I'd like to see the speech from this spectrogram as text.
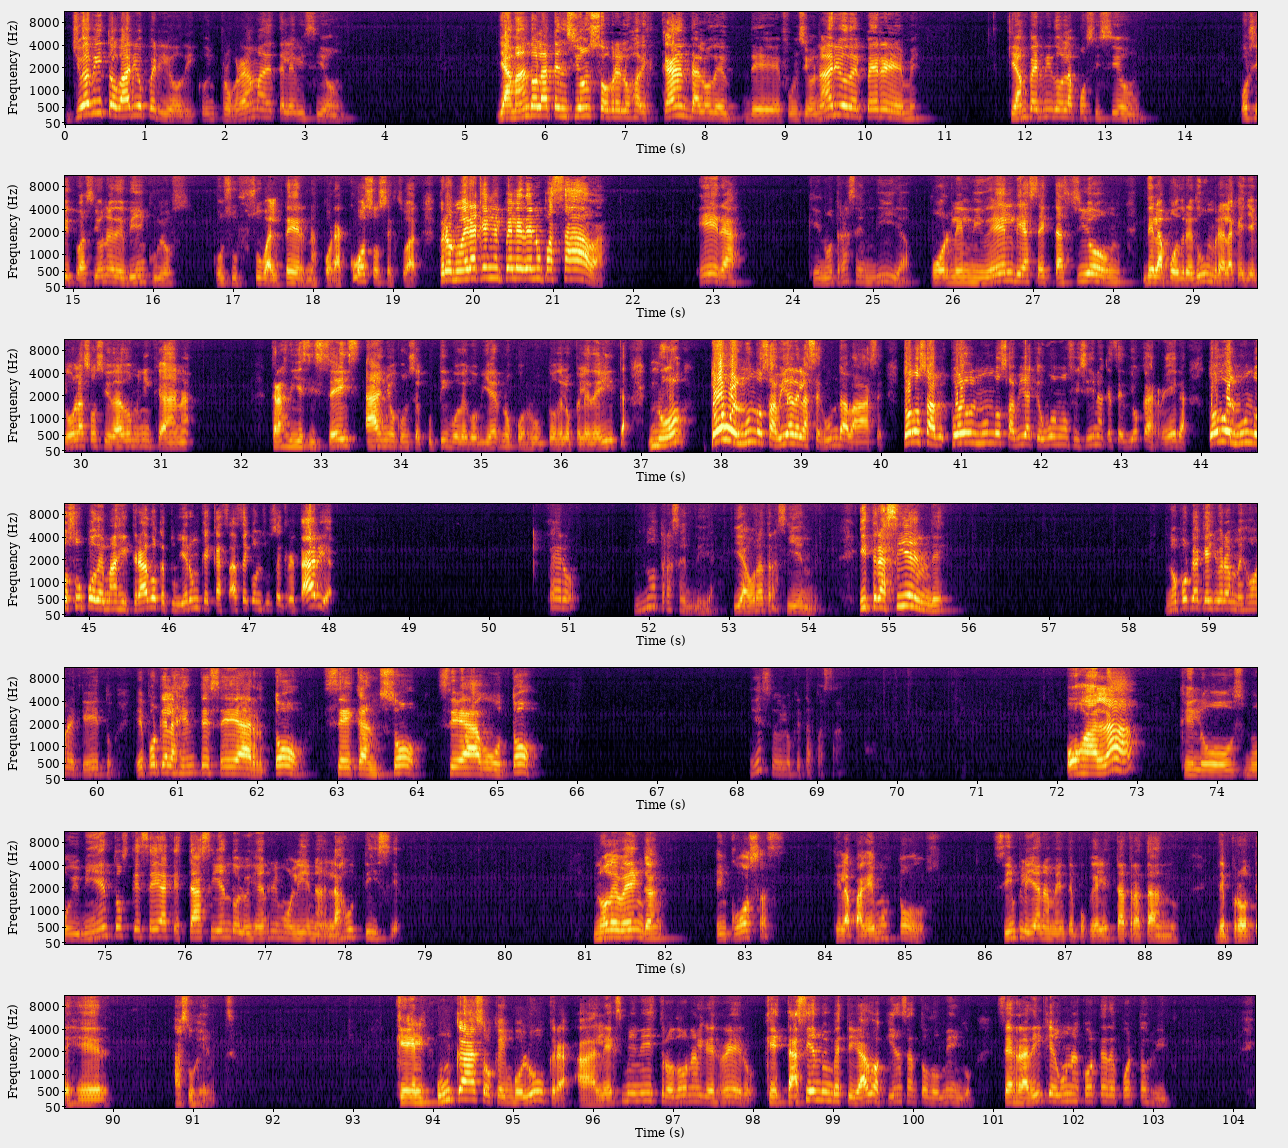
Yo he visto varios periódicos y programas de televisión llamando la atención sobre los escándalos de, funcionarios del PRM que han perdido la posición por situaciones de vínculos con sus subalternas, por acoso sexual. Pero no era que en el PLD no pasaba, era que no trascendía por el nivel de aceptación de la podredumbre a la que llegó la sociedad dominicana tras 16 años consecutivos de gobierno corrupto de los PLDistas. No, todo el mundo sabía de la segunda base, todo, todo el mundo sabía que hubo una oficina que se dio carrera, todo el mundo supo de magistrados que tuvieron que casarse con su secretaria. Pero no trascendía y ahora trasciende. Y trasciende, no porque aquello era mejor que esto, es porque la gente se hartó, se cansó, se agotó. Eso es lo que está pasando. Ojalá que los movimientos que sea que está haciendo Luis Henry Molina en la justicia no devengan en cosas que la paguemos todos, simple y llanamente porque Él está tratando de proteger a su gente. que un caso que involucra al exministro Donald Guerrero, que está siendo investigado aquí en Santo Domingo, se radique en una corte de Puerto Rico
